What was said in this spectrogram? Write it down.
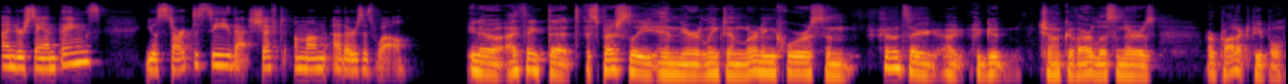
understand things, you'll start to see that shift among others as well. You know, I think that especially in your LinkedIn learning course, and I would say a, a good chunk of our listeners are product people.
